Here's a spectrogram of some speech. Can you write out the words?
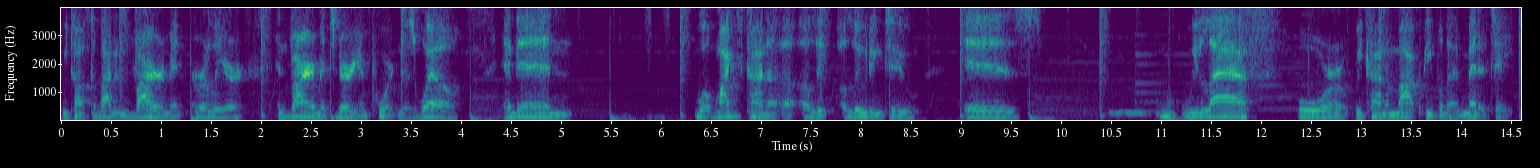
we talked about environment earlier. Environment's very important as well. And then what Mike's kind of alluding to is we laugh or we kind of mock people that meditate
